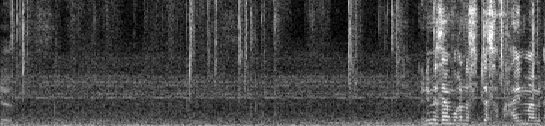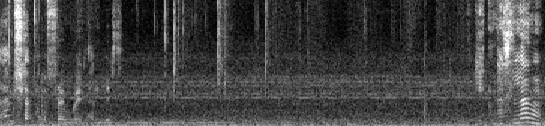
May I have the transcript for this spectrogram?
Nö. Könnt ihr mir sagen, woran das liegt, dass auf einmal mit einem Schlag meine Framerate einbricht? Geht denn das lang?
